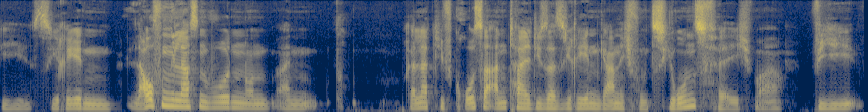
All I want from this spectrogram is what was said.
die Sirenen laufen gelassen wurden und ein relativ großer Anteil dieser Sirenen gar nicht funktionsfähig war. Wie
